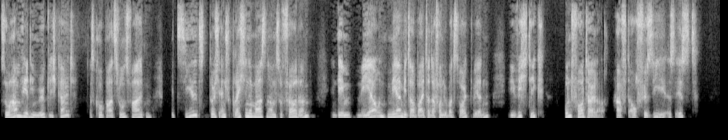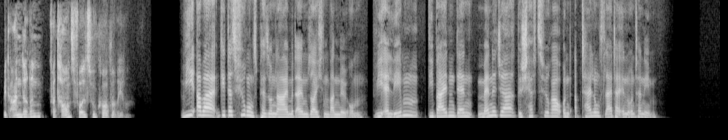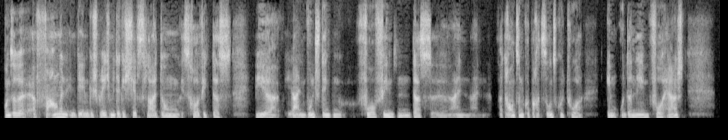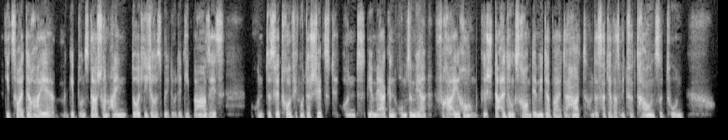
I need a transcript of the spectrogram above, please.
So haben wir die Möglichkeit, das Kooperationsverhalten gezielt durch entsprechende Maßnahmen zu fördern, indem mehr und mehr Mitarbeiter davon überzeugt werden, wie wichtig und vorteilhaft auch für Sie es ist, mit anderen vertrauensvoll zu kooperieren. Wie aber geht das Führungspersonal mit einem solchen Wandel um? Wie erleben die beiden denn Manager, Geschäftsführer und Abteilungsleiter in Unternehmen? Unsere Erfahrungen in den Gesprächen mit der Geschäftsleitung ist häufig, dass wir eher ein Wunschdenken vorfinden, dass äh, ein, ein Vertrauens- und Kooperationskultur im Unternehmen vorherrscht. Die zweite Reihe gibt uns da schon ein deutlicheres Bild oder die Basis. Und das wird häufig unterschätzt. Und wir merken, umso mehr Freiraum, Gestaltungsraum der Mitarbeiter hat, und das hat ja was mit Vertrauen zu tun,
